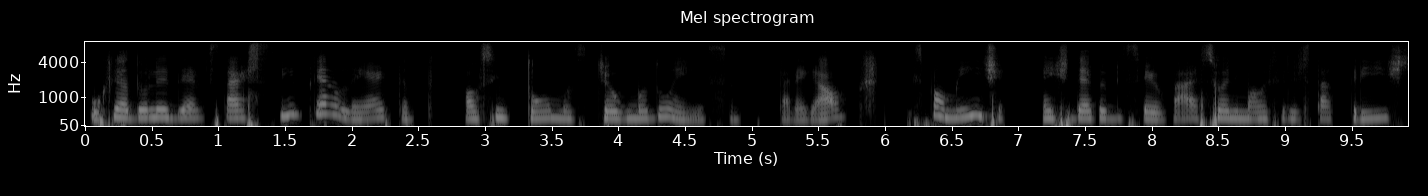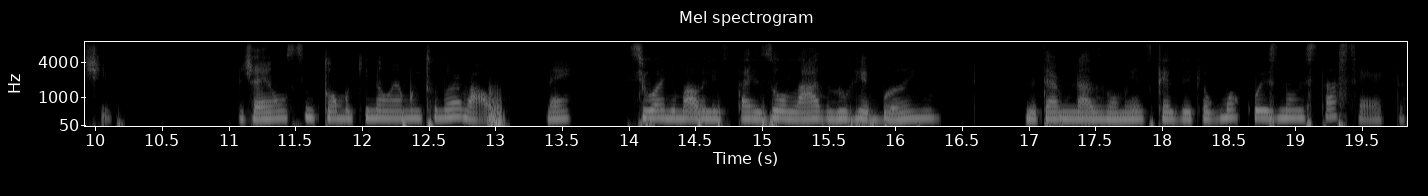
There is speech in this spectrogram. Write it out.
O criador ele deve estar sempre alerta aos sintomas de alguma doença, tá legal? Principalmente, a gente deve observar se o animal se ele está triste, já é um sintoma que não é muito normal, né? Se o animal ele está isolado do rebanho, em determinados momentos quer dizer que alguma coisa não está certa.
